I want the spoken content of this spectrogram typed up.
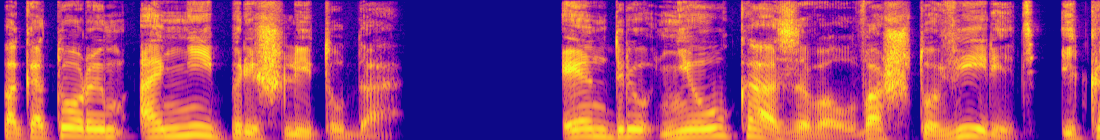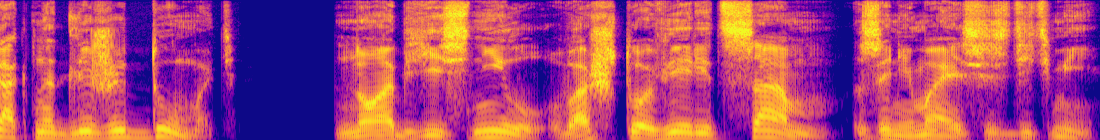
по которым они пришли туда. Эндрю не указывал, во что верить и как надлежит думать, но объяснил, во что верит сам, занимаясь с детьми.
